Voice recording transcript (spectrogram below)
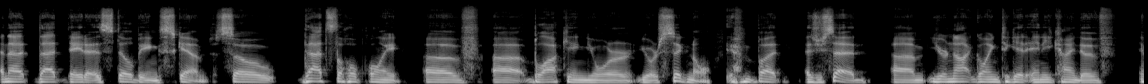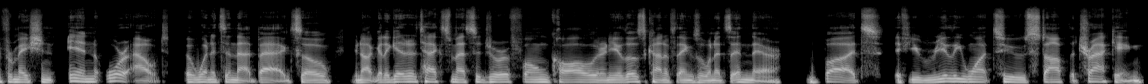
And that that data is still being skimmed. So that's the whole point of uh, blocking your your signal. But as you said um, you're not going to get any kind of information in or out uh, when it's in that bag. So you're not going to get a text message or a phone call or any of those kind of things when it's in there. But if you really want to stop the tracking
